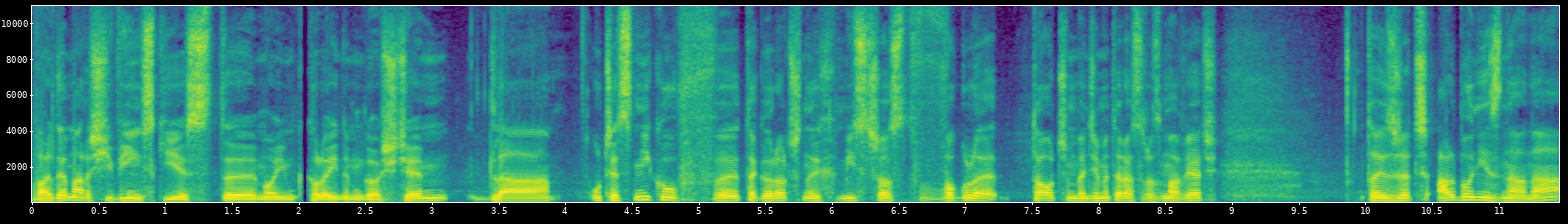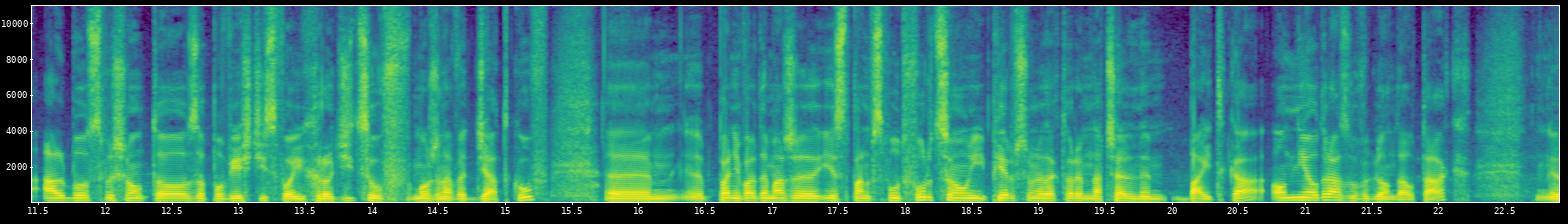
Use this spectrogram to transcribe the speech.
Waldemar Siwiński jest e, moim kolejnym gościem. Dla uczestników e, tegorocznych mistrzostw w ogóle to, o czym będziemy teraz rozmawiać, to jest rzecz albo nieznana, albo słyszą to z opowieści swoich rodziców, może nawet dziadków. Panie Waldemarze, jest pan współtwórcą i pierwszym redaktorem naczelnym Bajtka. On nie od razu wyglądał tak.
